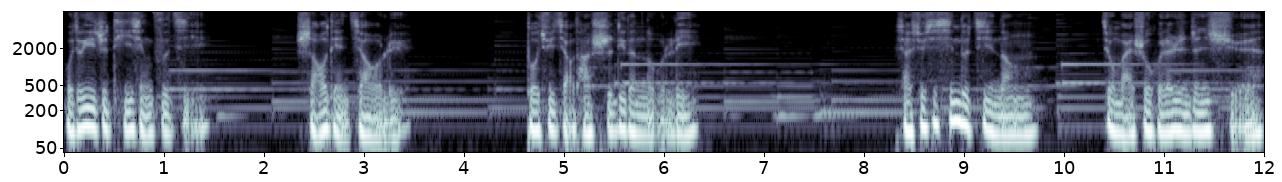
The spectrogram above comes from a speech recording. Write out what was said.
我就一直提醒自己少点焦虑，多去脚踏实地的努力。想学习新的技能，就买书回来认真学。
